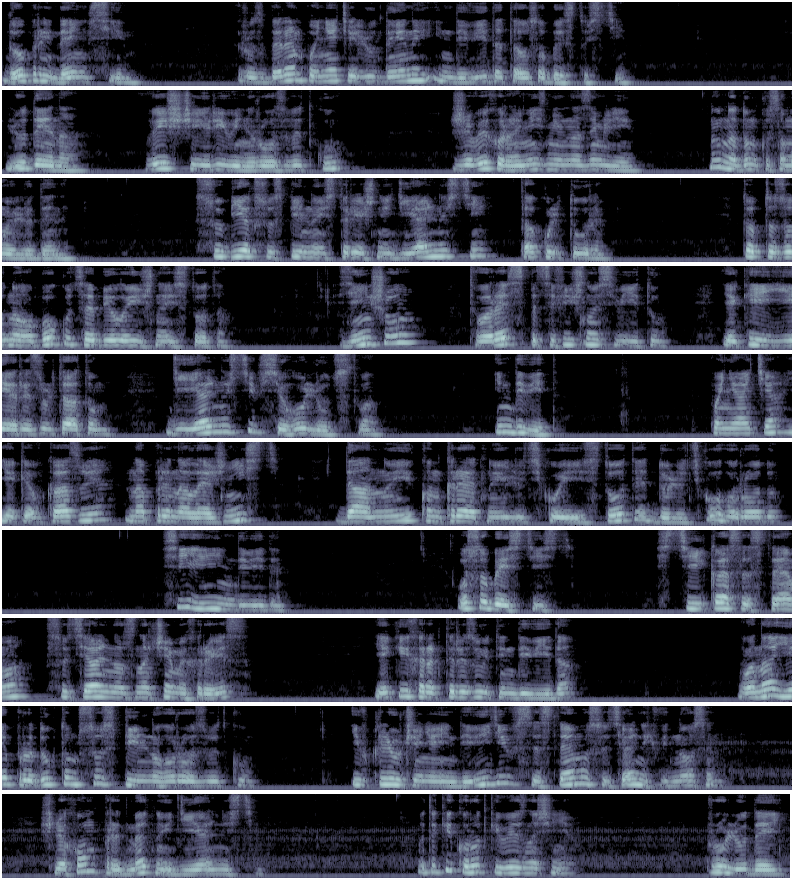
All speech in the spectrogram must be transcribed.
Добрий день всім. Розберемо поняття людини, індивіда та особистості. Людина вищий рівень розвитку живих організмів на Землі. Ну, на думку самої людини. Суб'єкт суспільно-історичної діяльності та культури. Тобто, з одного боку, це біологічна істота, з іншого творець специфічного світу, який є результатом діяльності всього людства. Індивід поняття, яке вказує на приналежність даної конкретної людської істоти до людського роду. Всі її індивіди. Особистість стійка система соціально значимих рис, які характеризують індивіда. Вона є продуктом суспільного розвитку і включення індивідів в систему соціальних відносин шляхом предметної діяльності. Отакі короткі визначення про людей.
